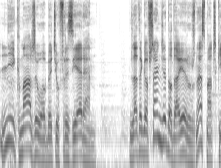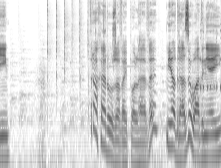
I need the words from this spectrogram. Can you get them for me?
Nick marzył o byciu fryzjerem. Dlatego wszędzie dodaje różne smaczki. Trochę różowej polewy i od razu ładniej.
